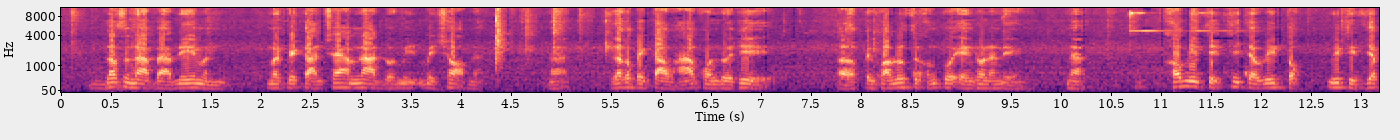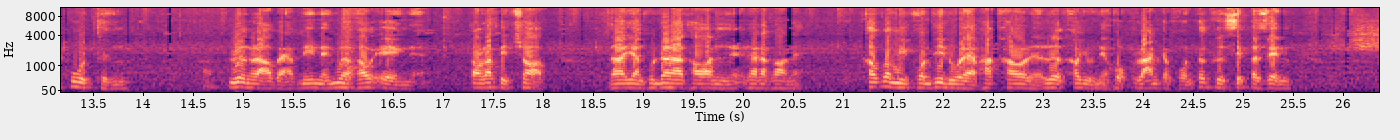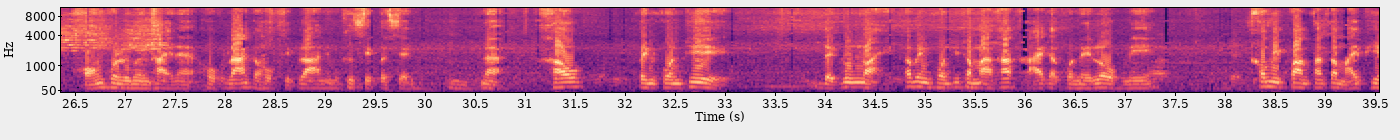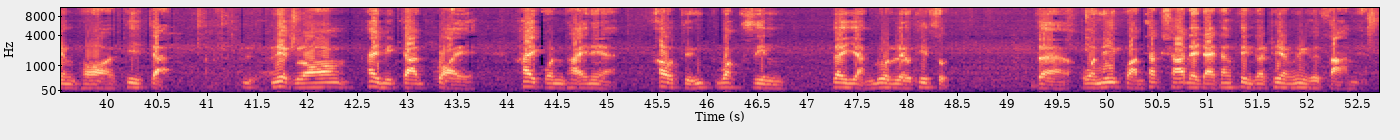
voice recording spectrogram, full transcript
ลักษณะแบบนี้มัน มันเป็นการใช้อำนาจโดยไม่ไม่ชอบนะนะแล้วก็เป็นกล่าวหาคนโดยที่เอ่อเป็นความรู้สึกของตัวเองเท่านั้นเองนะเขามีสิทธิ์ที่จะวิตกมีสิทธิ์จะพูดถึงเรื่องราวแบบนี้ในเมื่อเขาเองเนี่ย ต้องรับผิดชอบนะอย่างคุณธนาธรเนี่ยธนาธรเนี่ยเขาก็มีคนที่ดูแลพรรคเขาเลยเลือกเขาอยู่เนี่ยหกล้านกับคนก็คือสิบเปอร์เซ็นของพลเมืองไทยเนี่ยหกล้านกับหกสิบล้านเนี่ยมันคือสิบเปอร์เซ็นต์นะเขา เป็นคนที่เด็กรุ่นใหม่เขาเป็นคนที่ทำมาค้าขายกับคนในโลกนี้ เขามีความทันสมัยเพียงพอที่จะเรียกร้องให้มีการปล่อยให้คนไทยเนี่ย เข้าถึงวัคซีนได้อย่างรวดเร็วที่สุด แต่วันนี้ความชักช้าใด ๆ ทั้งสิ้นก็เที่ยงนี่คือตามเนี่ย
